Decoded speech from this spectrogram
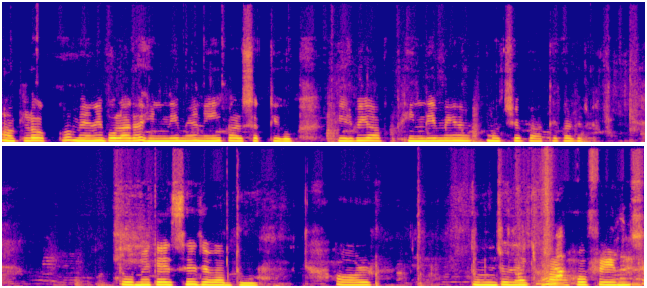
आप लोग को मैंने बोला था हिंदी में नहीं पढ़ सकती हूँ फिर भी आप हिंदी में मुझसे बातें कर रहे थे तो मैं कैसे जवाब दूँ और तुम जो लिखा हो फ्रेंड्स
